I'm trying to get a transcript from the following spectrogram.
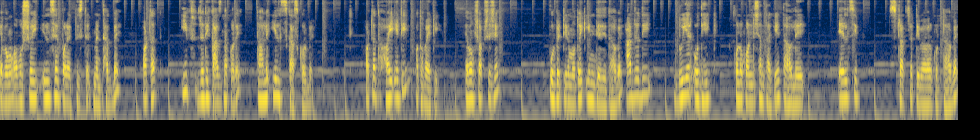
এবং অবশ্যই ইলসের পর একটি স্টেটমেন্ট থাকবে। অর্থাৎ ইফ যদি কাজ না করে, তাহলে ইলস কাজ করবে। অর্থাৎ হয় এটি অথবা এটি। এবং সবশেষে পূর্বেরটির মতো ইন দিয়ে দিতে হবে। আর যদি দুইয়ের অধিক কোনো কন্ডিশন থাকে, তাহলে এলসিপ স্ট্রাকচারটি ব্যবহার করতে হবে।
